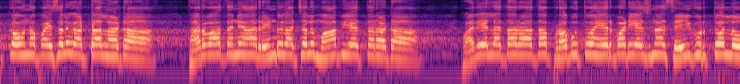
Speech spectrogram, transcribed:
ఎక్కువ ఉన్న పైసలు కట్టాలన్నట. తర్వాతనే ఆ రెండు లక్షలు మాఫీ చేస్తారట పదేళ్ళ తర్వాత ప్రభుత్వం ఏర్పాటు చేసిన సెయి గుర్తోళ్ళు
